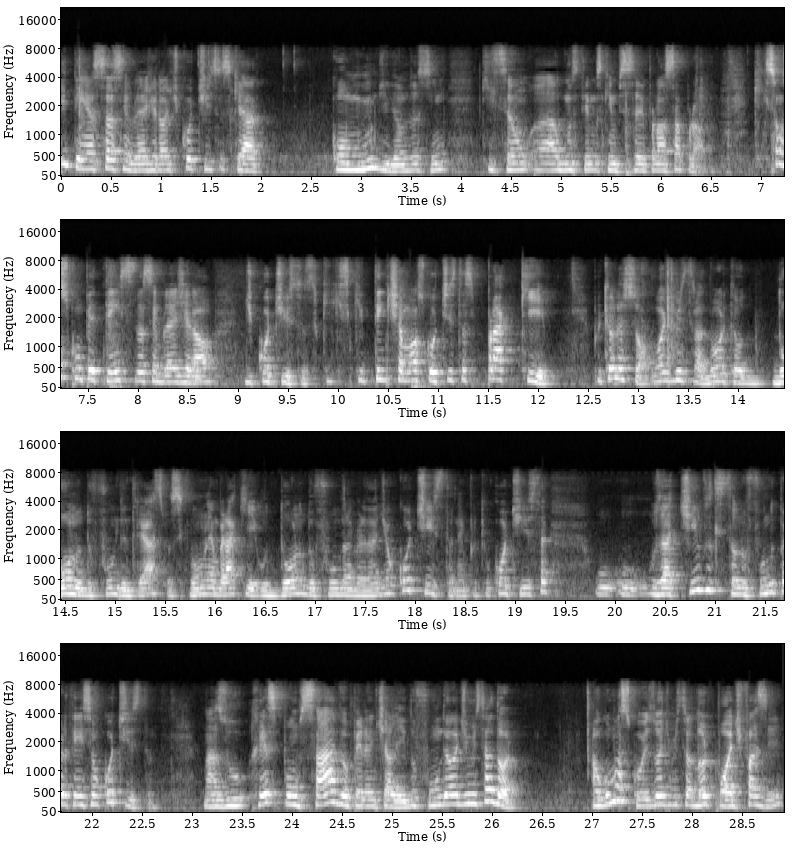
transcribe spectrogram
E tem essa Assembleia Geral de Cotistas, que é a comum, digamos assim, que são uh, alguns temas que precisam ir para nossa prova. O que, que, são as competências da Assembleia Geral de Cotistas? O que, que, que tem que chamar os cotistas para quê? Porque olha só, o administrador, que é o dono do fundo, entre aspas, vamos lembrar que o dono do fundo, na verdade, é o cotista, né? Porque o cotista, o, o, os ativos que estão no fundo pertencem ao cotista. Mas o responsável perante a lei do fundo é o administrador. Algumas coisas o administrador pode fazer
